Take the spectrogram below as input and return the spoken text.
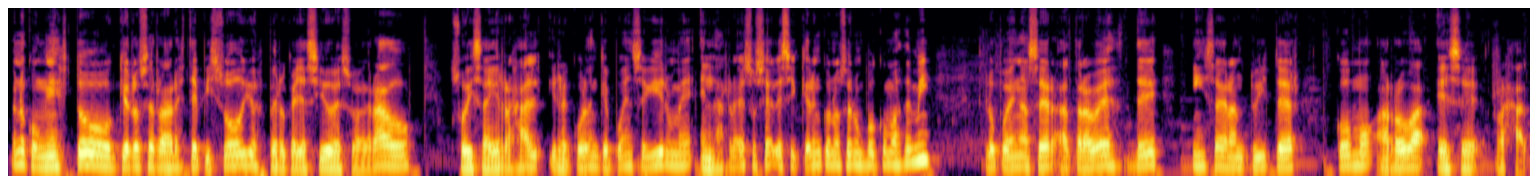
Bueno, con esto quiero cerrar este episodio, espero que haya sido de su agrado. Soy Zair Rajal y recuerden que pueden seguirme en las redes sociales si quieren conocer un poco más de mí. Lo pueden hacer a través de Instagram, Twitter como arroba srajalh.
